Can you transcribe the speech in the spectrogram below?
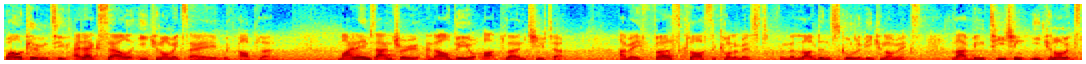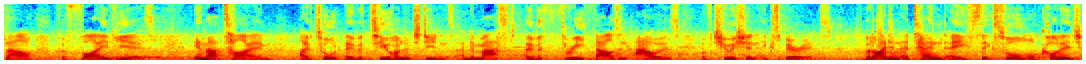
Welcome to Edexcel Economics A with Uplearn. My name's Andrew and I'll be your Uplearn tutor. I'm a first class economist from the London School of Economics and I've been teaching economics now for five years. In that time, I've taught over 200 students and amassed over 3,000 hours of tuition experience. But I didn't attend a sixth form or college,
